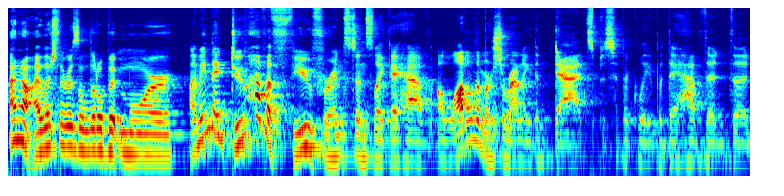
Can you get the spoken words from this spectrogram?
I don't know. I wish there was a little bit more. I mean, they do have a few. For instance, like they have a lot of them are surrounding the dad specifically, but they have the the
